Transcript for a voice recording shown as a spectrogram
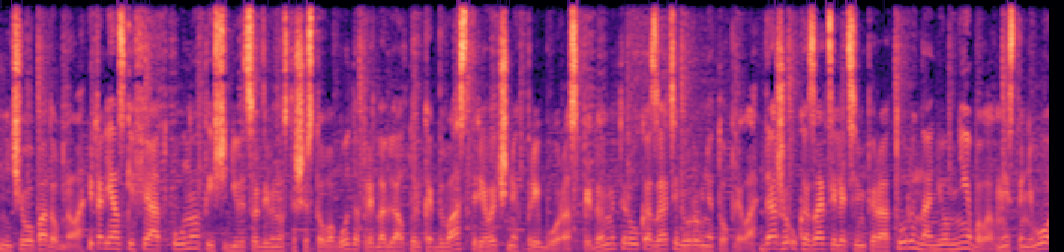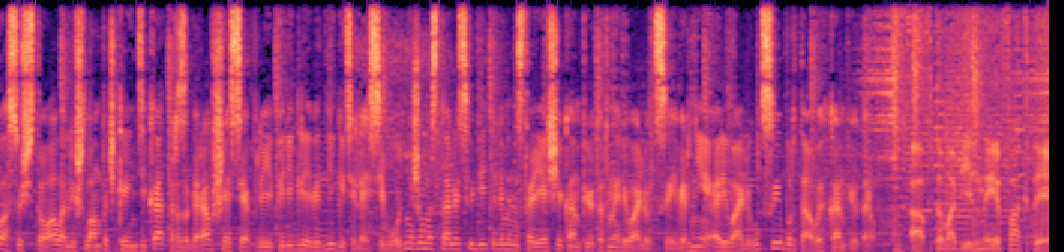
Ничего подобного. Итальянский Fiat Uno 1996 года предлагал только два стрелочных прибора, спидометр и указатель уровня топлива. Даже указателя температуры на нем не было. Вместо него существовала лишь лампочка-индикатор, загоравшаяся при перегреве двигателя. Сегодня же мы стали свидетелями настоящей компьютерной революции. Вернее, революции бортовых компьютеров. Автомобильные факты.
